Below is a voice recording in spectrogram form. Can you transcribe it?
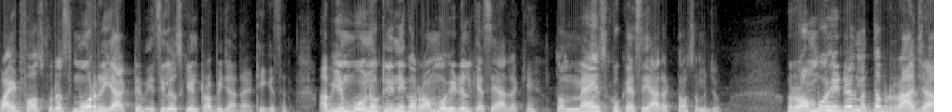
व्हाइट फॉस्फोरस मोर रिएक्टिव इसीलिए उसकी इंट्रॉपी ज़्यादा है। ठीक है सर। अब ये मोनोक्लिनिक और रोम्बोहिडल कैसे याद रखें? तो मैं इसको कैसे याद रखता हूँ, समझो। रोम्बोहिडल मतलब राजा।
